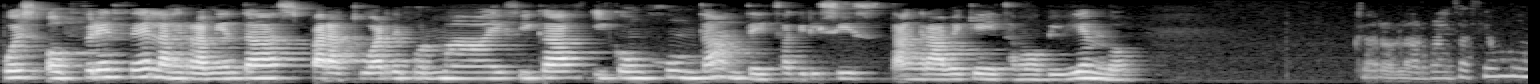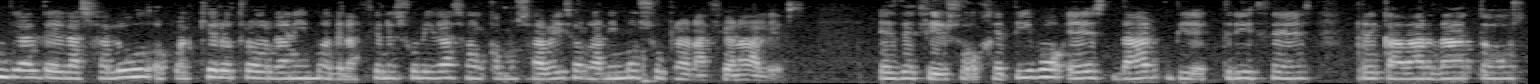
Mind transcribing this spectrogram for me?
pues ofrece las herramientas para actuar de forma eficaz y conjunta ante esta crisis tan grave que estamos viviendo. Claro, la Organización Mundial de la Salud o cualquier otro organismo de Naciones Unidas son, como sabéis, organismos supranacionales. Es decir, su objetivo es dar directrices, recabar datos,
